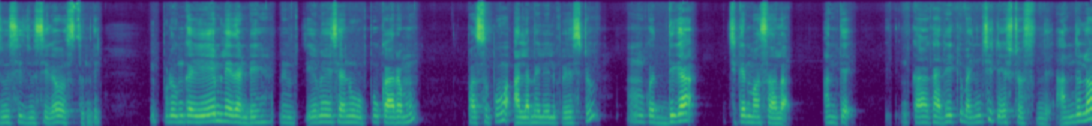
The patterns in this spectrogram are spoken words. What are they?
జ్యూసీ జ్యూసీగా వస్తుంది. ఇప్పుడు ఇంకా ఏం లేదండి. నేను ఏమేసాను ఉప్పు కారము పసుపు అల్లం వెల్లుల్లి పేస్టు కొద్దిగా చికెన్ మసాలా అంతే. ఇంకా కర్రీకి మంచి టేస్ట్ వస్తుంది. అందులో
